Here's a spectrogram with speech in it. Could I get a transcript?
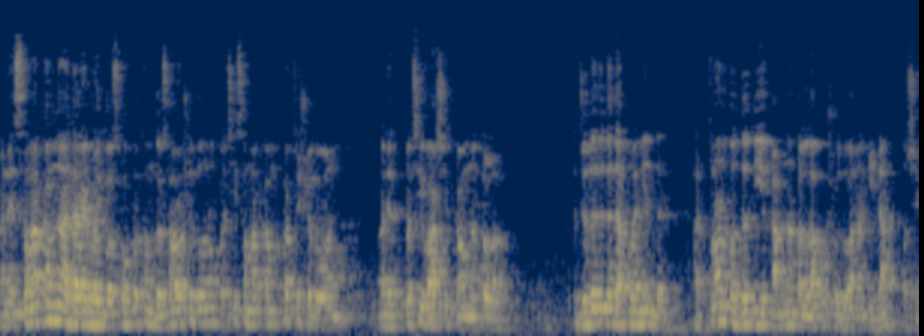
અને સમારકામના આધારે હોય તો સૌપ્રથમ ઘસારો શોધવાનો, પછી સમારકામ ખર્ચ શોધવાનો અને પછી વાર્ષિક કામના કલાકો. જુદા જુદા દાખલાની અંદર આ ત્રણ પદ્ધતિએ કામના કલાકો શોધવાના કીધા હશે.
